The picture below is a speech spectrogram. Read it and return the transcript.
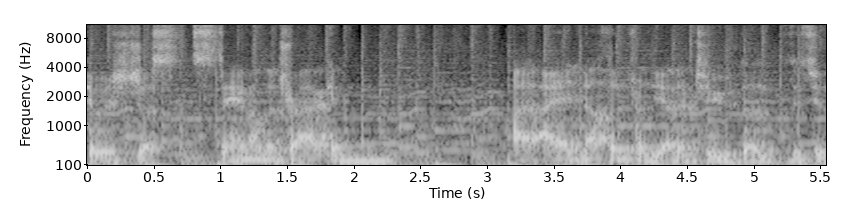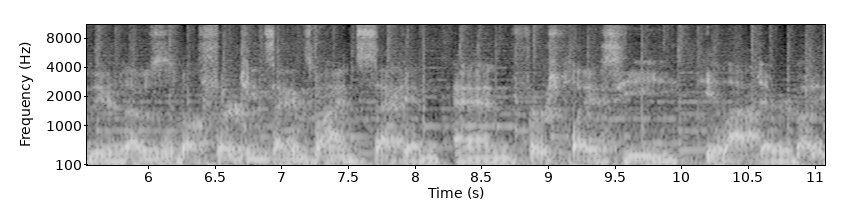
it was just staying on the track and I, I, had nothing for the other two, the, the two leaders. I was about 13 seconds behind second, and first place, he he lapped everybody.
